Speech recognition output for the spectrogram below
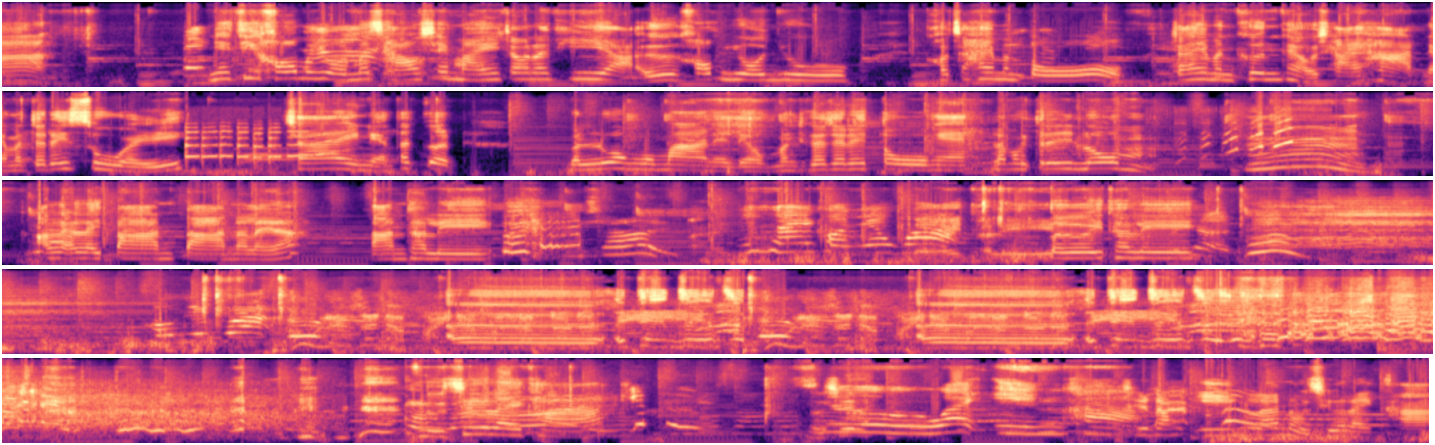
เนี่ยที่เขามาโยนเมื่อเช้าใช่ไหมเจ้าหน้าที่อะเออเขาโยนอยู่เขาจะให้มันโต จะให้มันขึ้นแถวชายหาดเนี่ยมันจะได้สวย ใช่เนี่ยถ้าเกิดมันร่วงลงมาเนี่ยเดี๋ยวมันก็จะได้โตไงแล้วมันก็จะได้ล่ม อืมอะไรอะไรตาลตาลอะไรนะตาลทะเลเอ้ยไม่ใช่ไม่ใช่เขาเรียกว่าเลยทะเลเตยทะเลเขาเรียกว่าเออเออเจเจเจเออเจเจเจ หนูชื่ออะไรคะ หนูชื่ชื่ออว่าอิงค่ะชื่อน้องอิงแล้วหนูชื่ออะไรคะ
